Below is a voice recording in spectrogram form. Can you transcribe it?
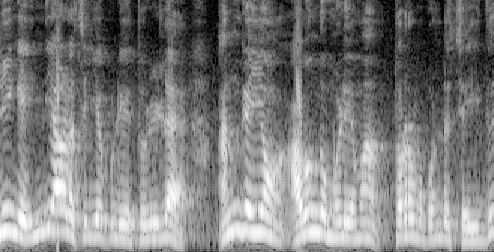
நீங்கள் இந்தியாவில் செய்யக்கூடிய தொழிலை அங்கேயும் அவங்க மூலியமாக தொடர்பு கொண்டு செய்து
